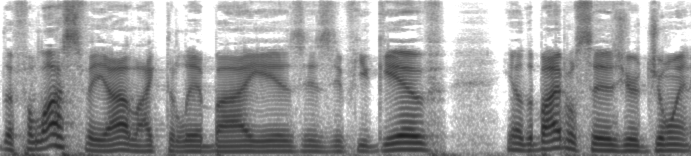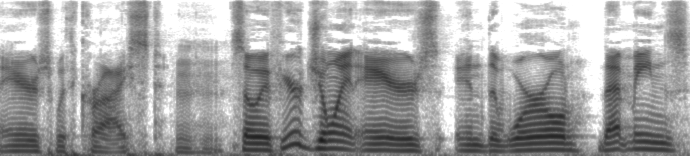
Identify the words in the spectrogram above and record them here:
the philosophy I like to live by is is if you give you know the Bible says you're joint heirs with Christ. Mm-hmm. So if you're joint heirs in the world, that means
